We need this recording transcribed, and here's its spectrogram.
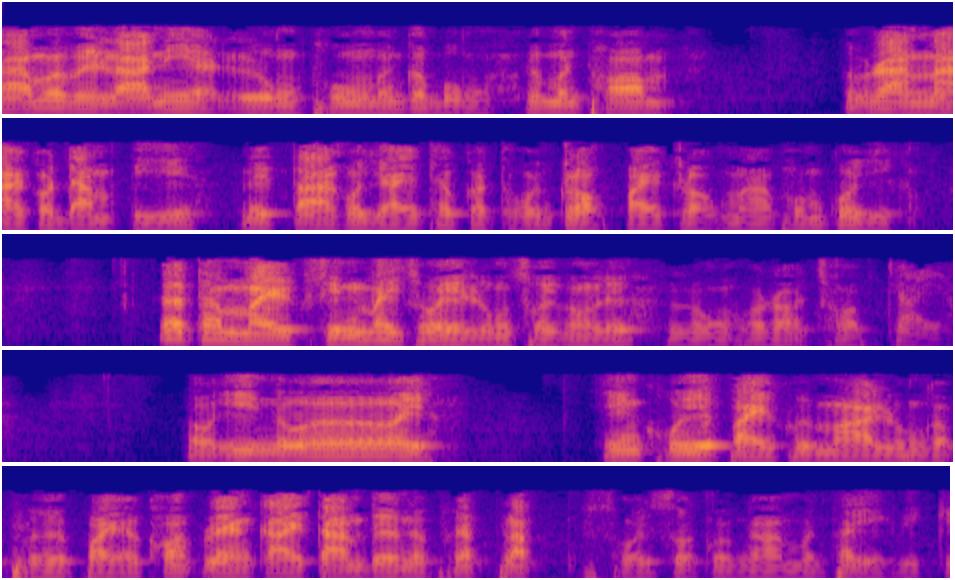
ถามว่าเวลานี้ลุงพุงเหมือนกระบุงหรือเหมือนพร้อม ร่างหน้าก็ดำปี ในตาก็ใหญ่เท่ากระโถนกรอกไปกรอกมา ผมก็หยิก แล้วทำไมสินไม่ช่วยลุงสวยบ้างหรือลุงหัวเราะชอบใจบอกอีหนูเอ้ยเองคุยไปคุยมาลุงก็เผลอไปเอาคอแปลงกายตามเดิมนะแพรบรับสวยสดงดงามเหมือนพระเอกลิเก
